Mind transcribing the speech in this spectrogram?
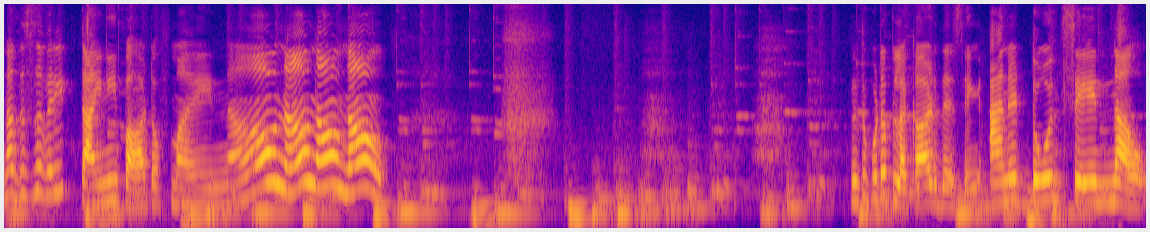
Now this is a very tiny part of my now, now, now, now. We have to put a placard there saying, and it don't say now.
